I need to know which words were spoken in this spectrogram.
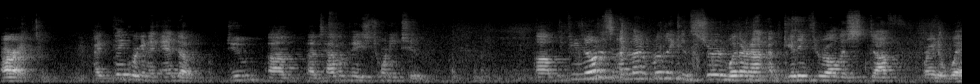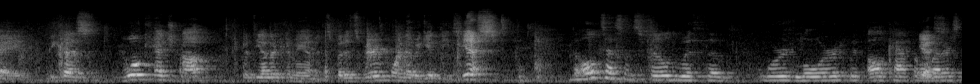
All right, I think we're going to end up do um, on top of page 22. Um, if you notice, I'm not really concerned whether or not I'm getting through all this stuff right away, because we'll catch up with the other commandments. But it's very important that we get these. Yes. The Old Testament's filled with the word Lord with all capital Yes. letters.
